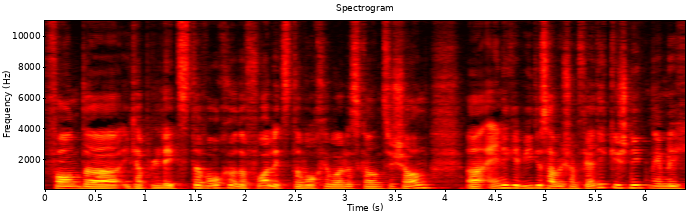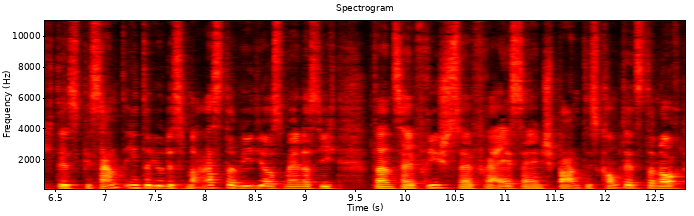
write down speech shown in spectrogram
von der, ich glaube, letzter Woche oder vorletzter Woche war das Ganze schon. Äh, einige Videos habe ich schon fertig geschnitten, nämlich das Gesamtinterview, das Master-Video aus meiner Sicht. Dann sei frisch, sei frei, sei entspannt, das kommt jetzt dann noch.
